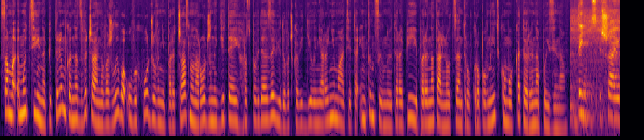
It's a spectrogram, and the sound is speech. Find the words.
Саме емоційна підтримка надзвичайно важлива у виходжуванні передчасно народжених дітей, розповідає завідувачка відділення реанімації та інтенсивної терапії перинатального центру в Кропивницькому Катерина Пизіна. День поспішаю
